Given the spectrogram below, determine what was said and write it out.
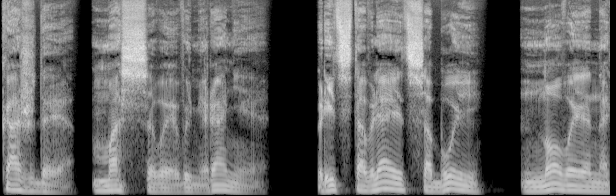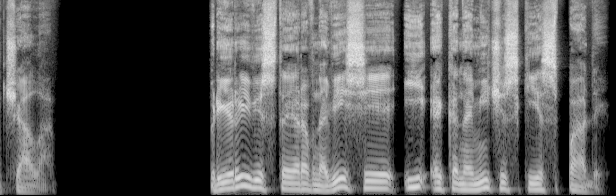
Каждое массовое вымирание представляет собой новое начало. Прерывистое равновесие и экономические спады.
